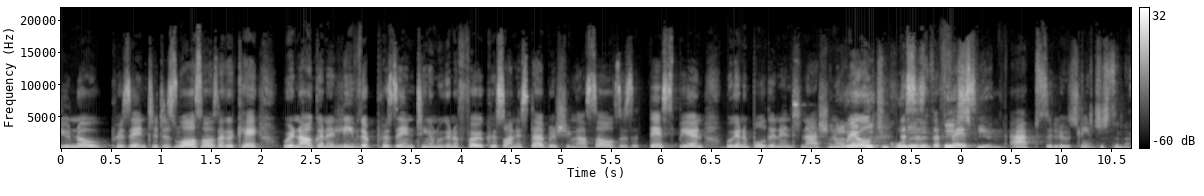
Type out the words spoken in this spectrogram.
you know presented as well. So i was like okay we're now going to leave the presenting and we're going to focus on establishing ourselves as a thespian we're going to build an international And I love reel that you call this it is a the thespian. absolutely not just an a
